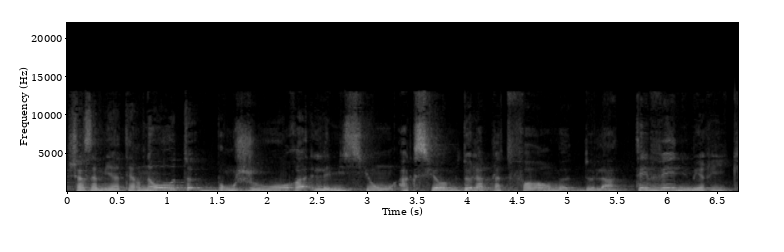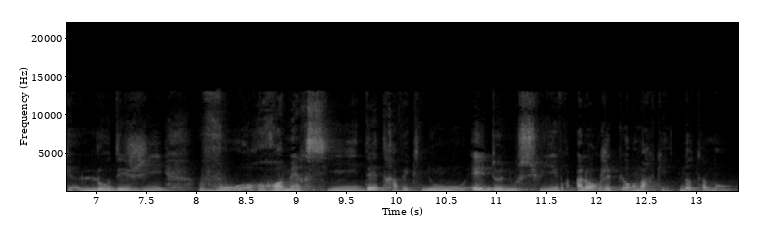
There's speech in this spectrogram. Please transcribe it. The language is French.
Chers amis internautes, bonjour. L'émission Axiom de la plateforme de la TV numérique L'ODJ vous remercie d'être avec nous et de nous suivre. Alors, j'ai pu remarquer notamment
